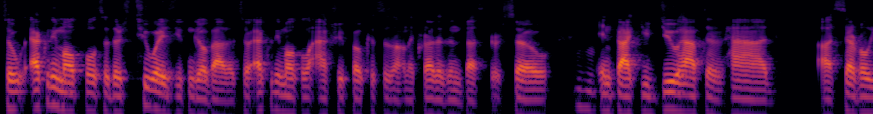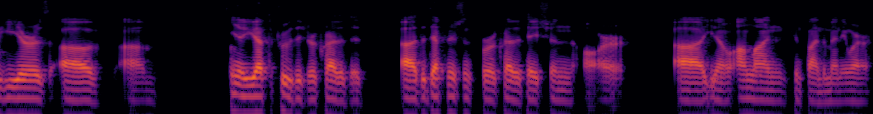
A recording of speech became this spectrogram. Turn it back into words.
so equity multiple. So there's two ways you can go about it. So equity multiple actually focuses on the credit investor. So mm-hmm. in fact, you do have to have had uh, several years of um, you know you have to prove that you're accredited. Uh, the definitions for accreditation are uh, you know online. You can find them anywhere.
